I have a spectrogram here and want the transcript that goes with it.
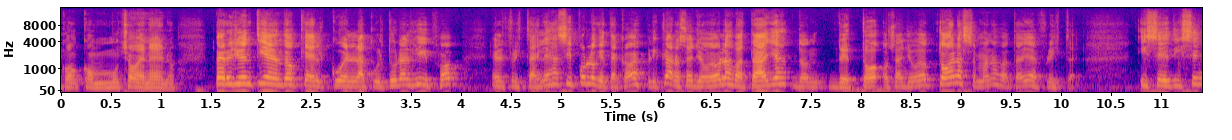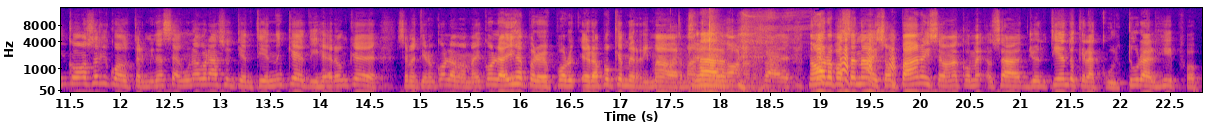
con, con mucho veneno. Pero yo entiendo que el, en la cultura del hip hop, el freestyle es así por lo que te acabo de explicar. O sea, yo veo las batallas don- de todo, o sea, yo veo todas las semanas batallas de freestyle. Y se dicen cosas que cuando terminan se dan un abrazo y que entienden que dijeron que se metieron con la mamá y con la hija, pero es por- era porque me rimaba, hermano. Claro. Perdóname, o sea, no, no pasa nada. Y son panas y se van a comer. O sea, yo entiendo que la cultura del hip hop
